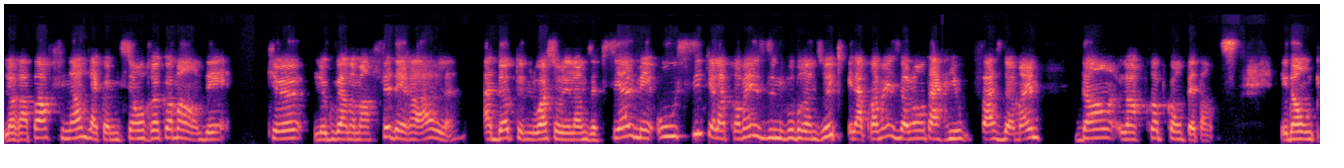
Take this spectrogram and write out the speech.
le rapport final de la commission recommandait que le gouvernement fédéral adopte une loi sur les langues officielles, mais aussi que la province du Nouveau-Brunswick et la province de l'Ontario fassent de même dans leurs propres compétences. Et donc,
